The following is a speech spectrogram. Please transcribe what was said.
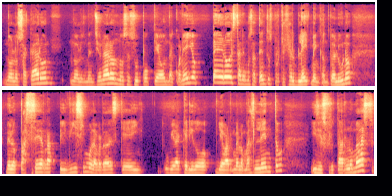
No los sacaron, no los mencionaron, no se supo qué onda con ello, pero estaremos atentos porque Hellblade me encantó el 1. Me lo pasé rapidísimo, la verdad es que hubiera querido llevármelo más lento y disfrutarlo más,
